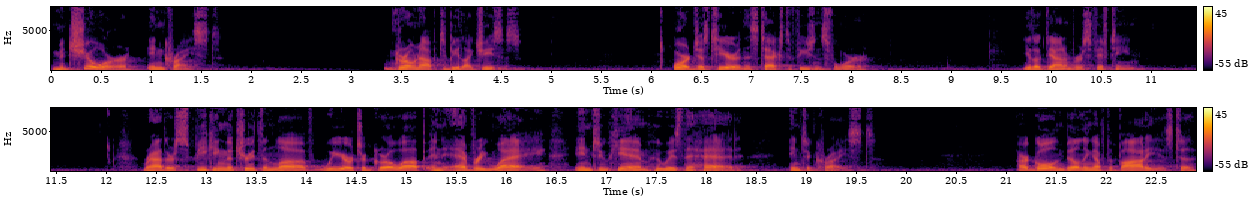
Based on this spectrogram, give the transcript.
mature in Christ grown up to be like Jesus. Or just here in this text, Ephesians 4, you look down in verse 15. Rather, speaking the truth in love, we are to grow up in every way into Him who is the head, into Christ. Our goal in building up the body is to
